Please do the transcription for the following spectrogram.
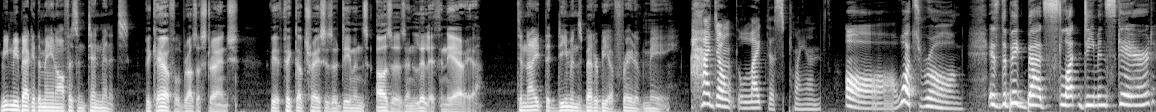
Meet me back at the main office in ten minutes. Be careful, Brother Strange. We have picked up traces of demons Others and Lilith in the area. Tonight, the demons better be afraid of me. I don't like this plan. Aw, what's wrong? Is the big bad slut demon scared?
